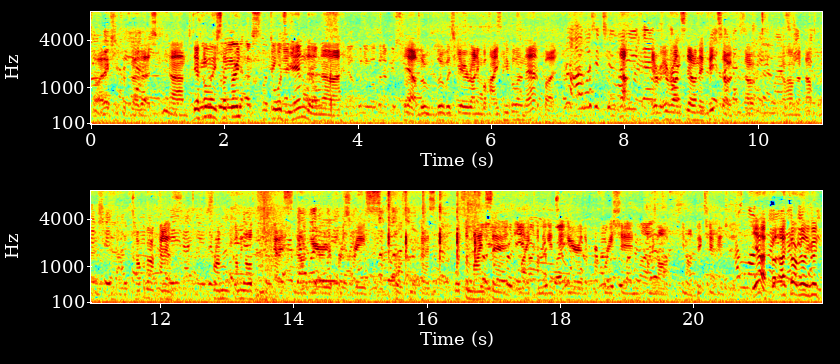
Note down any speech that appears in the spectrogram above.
so I'd actually prefer this. Um, definitely slippery towards the end, and uh, when you open up your yeah, a little, little bit scary running behind people in that, but No, I wasn't too yeah, late. every- everyone's dead on their feet, so no, no harm, no foul. Talk about kind of from coming off Budapest, now here, your first race post Budapest. What's the mindset like coming into here, the preparation, coming off, you know, big championships? Yeah, I felt, I felt really good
